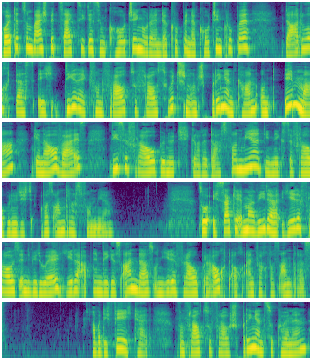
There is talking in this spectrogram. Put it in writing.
Heute zum Beispiel zeigt sich das im Coaching oder in der Gruppe, in der Coaching-Gruppe, dadurch, dass ich direkt von Frau zu Frau switchen und springen kann und immer genau weiß, diese Frau benötigt gerade das von mir, die nächste Frau benötigt was anderes von mir. So, ich sage ja immer wieder, jede Frau ist individuell, jeder Abnehmweg ist anders und jede Frau braucht auch einfach was anderes. Aber die Fähigkeit, von Frau zu Frau springen zu können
